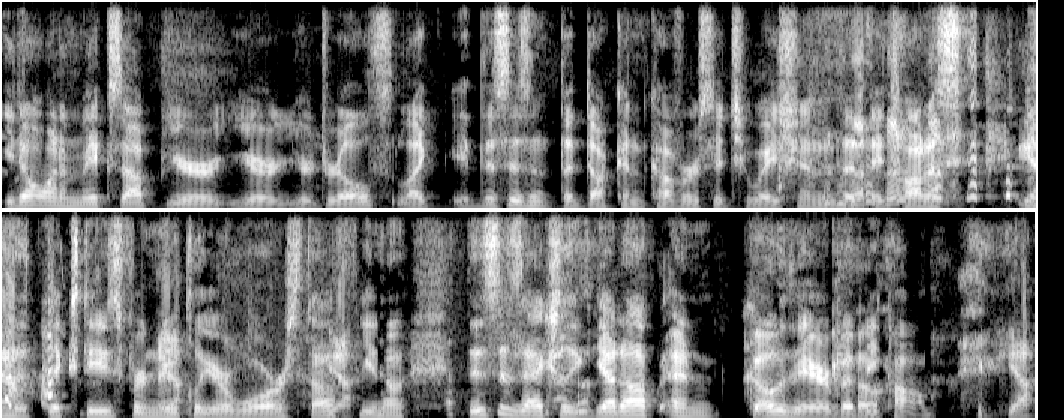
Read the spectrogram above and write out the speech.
you don't want to mix up your your your drills. Like it, this isn't the duck and cover situation that they taught us Yeah. in the '60s for nuclear war stuff. Yeah. You know, this is actually get up and go there, but be calm. yeah,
